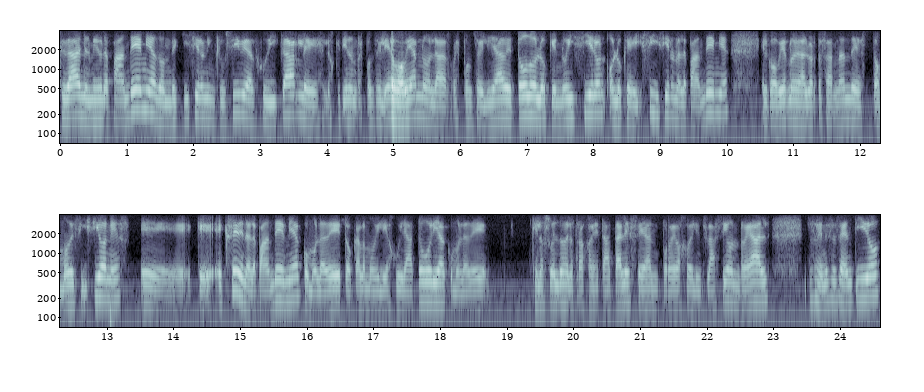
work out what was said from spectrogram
se da en el medio de una pandemia, donde quisieron inclusive adjudicarle los que tienen responsabilidad del gobierno la responsabilidad de todo lo que no hicieron o lo que sí hicieron a la pandemia. El gobierno de Alberto Fernández tomó decisiones eh, que exceden a la pandemia, como la de tocar la movilidad jubilatoria, como la de que los sueldos de los trabajadores estatales sean por debajo de la inflación real. Entonces, en ese sentido,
